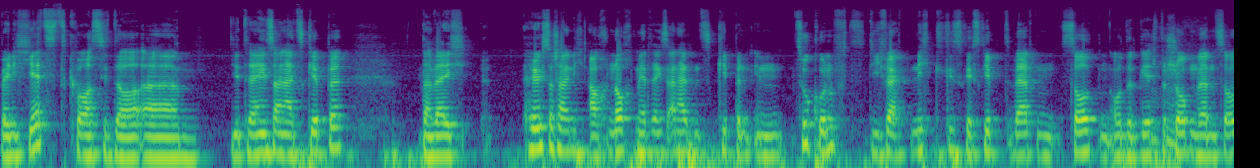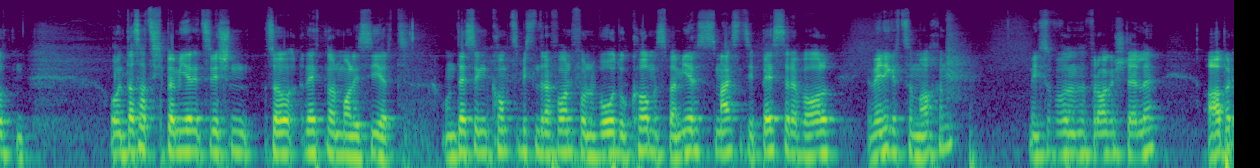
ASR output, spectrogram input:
wenn ich jetzt quasi da ähm, die Trainingseinheit skippe, dann werde ich höchstwahrscheinlich auch noch mehr Trainingseinheiten skippen in Zukunft, die vielleicht nicht geskippt werden sollten oder mhm. verschoben werden sollten. Und das hat sich bei mir inzwischen so recht normalisiert. Und deswegen kommt es ein bisschen darauf an, von wo du kommst. Bei mir ist es meistens die bessere Wahl, weniger zu machen, wenn ich sofort eine Frage stelle. Aber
